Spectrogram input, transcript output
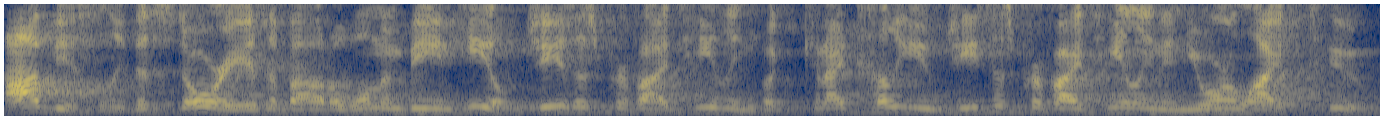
Obviously, this story is about a woman being healed. Jesus provides healing, but can I tell you, Jesus provides healing in your life too.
